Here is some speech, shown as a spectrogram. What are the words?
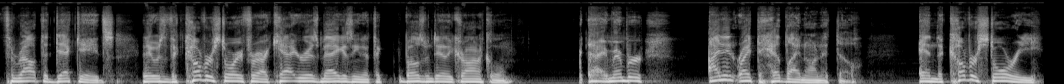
throughout the decades. And it was the cover story for our Cat Grizz magazine at the Bozeman Daily Chronicle. And I remember I didn't write the headline on it though. And the cover story,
